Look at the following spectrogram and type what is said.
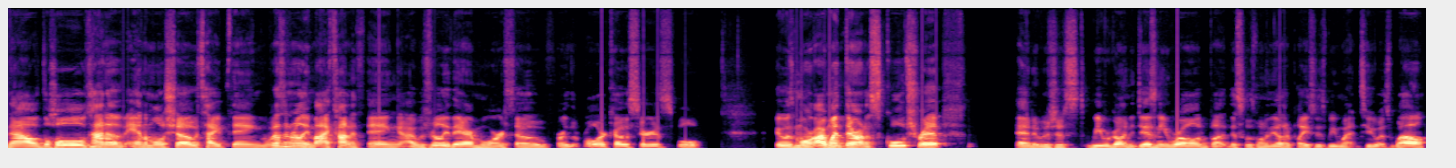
Now, the whole kind of animal show type thing wasn't really my kind of thing. I was really there more so for the roller coasters. Well, it was more, I went there on a school trip and it was just, we were going to Disney World, but this was one of the other places we went to as well.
